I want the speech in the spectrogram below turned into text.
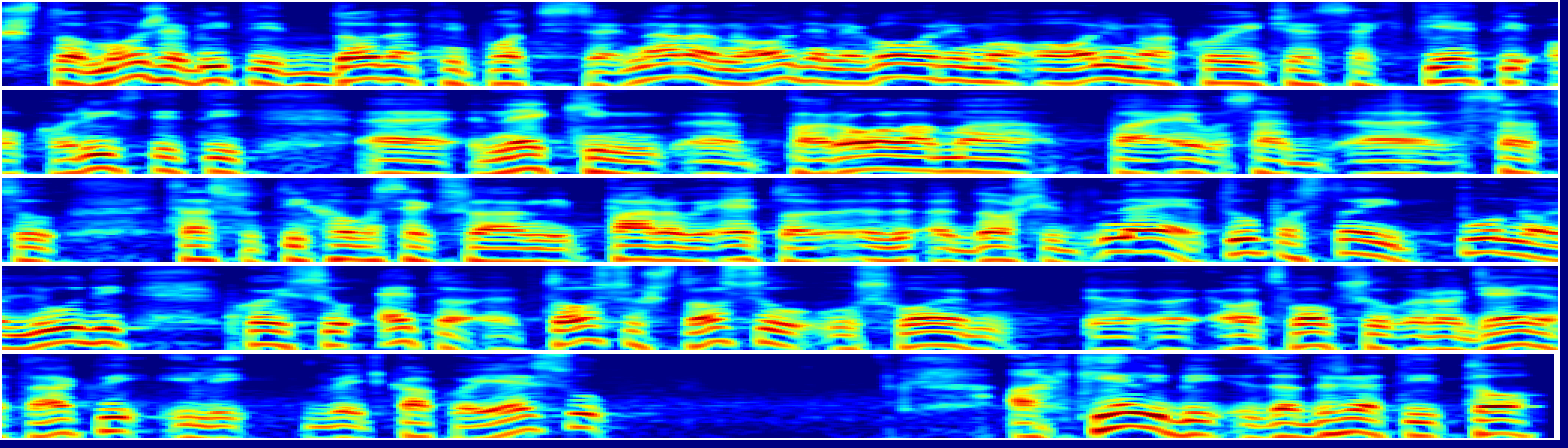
što može biti dodatni poticaj. Naravno, ovdje ne govorimo o onima koji će se htjeti okoristiti nekim parolama, pa evo sad, sad, su, sad su ti homoseksualni parovi, eto, došli. Ne, tu postoji puno ljudi koji su, eto, to su što su u svojem, od svog su rođenja takvi ili već kako jesu, a htjeli bi zadržati to,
